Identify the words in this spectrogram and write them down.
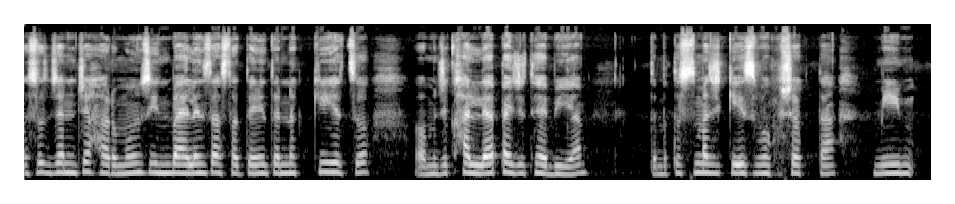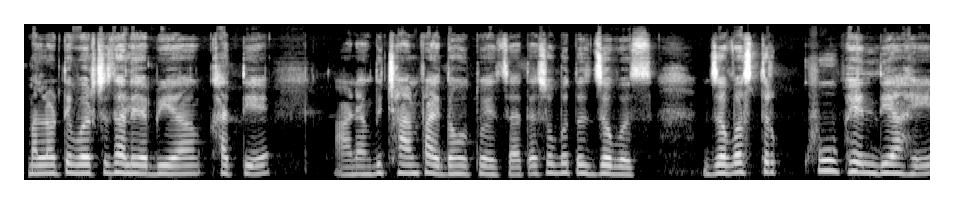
तसंच ज्यांचे हार्मोन्स इनबॅलन्स असतात त्यांनी तर नक्की ह्याचं म्हणजे खाल्ल्या पाहिजेत ह्या बिया. तर मग तसं माझी केस बघू शकता. मी मला वाटते वर्ष झाले या बिया खाते आणि अगदी छान फायदा होतो याचा. त्यासोबतच जवस. जवस तर खूप हेल्दी आहे.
